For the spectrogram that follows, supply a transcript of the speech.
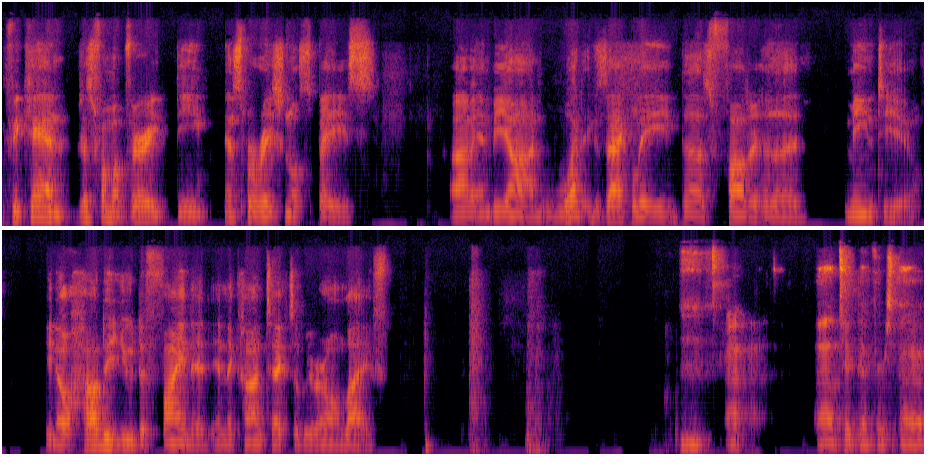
if you can, just from a very deep inspirational space um, and beyond, what exactly does fatherhood mean to you? You know, how do you define it in the context of your own life? Hmm. I, will take that first. Uh,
